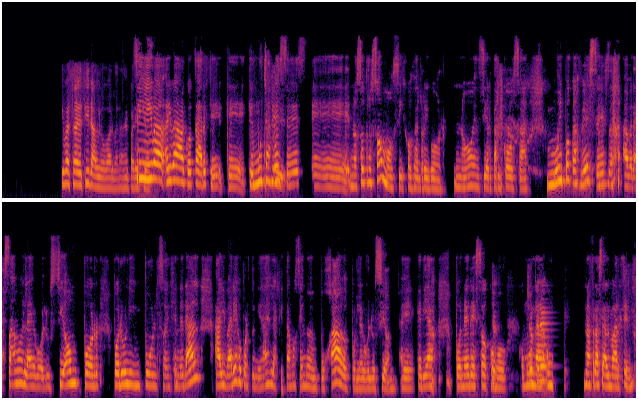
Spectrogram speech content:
Ibas a decir algo, Bárbara, me parece. Sí, iba, iba a acotar que, que, muchas veces eh, nosotros somos hijos del rigor, ¿no? En ciertas cosas. Muy pocas veces abrazamos la evolución por, por un impulso. En general, hay varias oportunidades en las que estamos siendo empujados por la evolución. Eh, quería poner eso como, como una, una, frase al margen.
